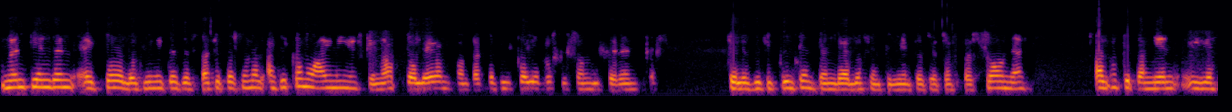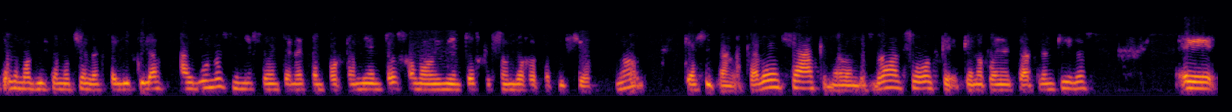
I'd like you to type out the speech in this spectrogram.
No entienden esto de los límites de espacio personal, así como hay niños que no toleran contacto físico, hay otros que son diferentes. Se les dificulta entender los sentimientos de otras personas, algo que también, y esto lo hemos visto mucho en las películas, algunos niños pueden tener comportamientos o movimientos que son de repetición, ¿no? Que agitan la cabeza, que mueven los brazos, que, que no pueden estar tranquilos. Eh,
